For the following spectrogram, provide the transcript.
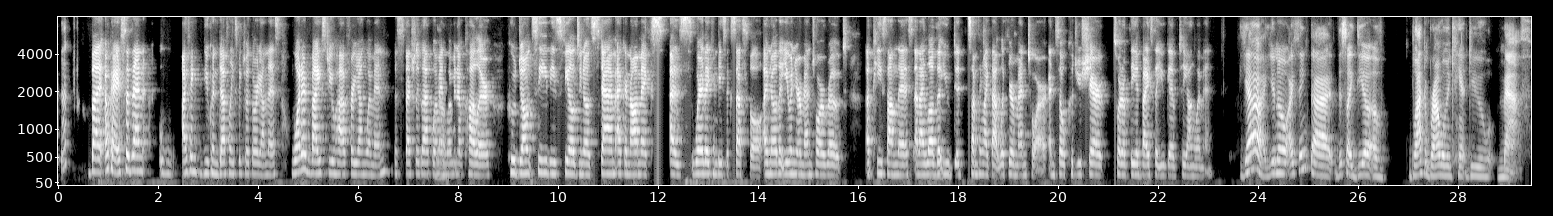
but okay, so then I think you can definitely speak to authority on this. What advice do you have for young women, especially Black women, women of color? Who don't see these fields, you know, STEM, economics, as where they can be successful. I know that you and your mentor wrote a piece on this and i love that you did something like that with your mentor. And so could you share sort of the advice that you give to young women? Yeah you know i think that this idea of black and brown women can't do math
